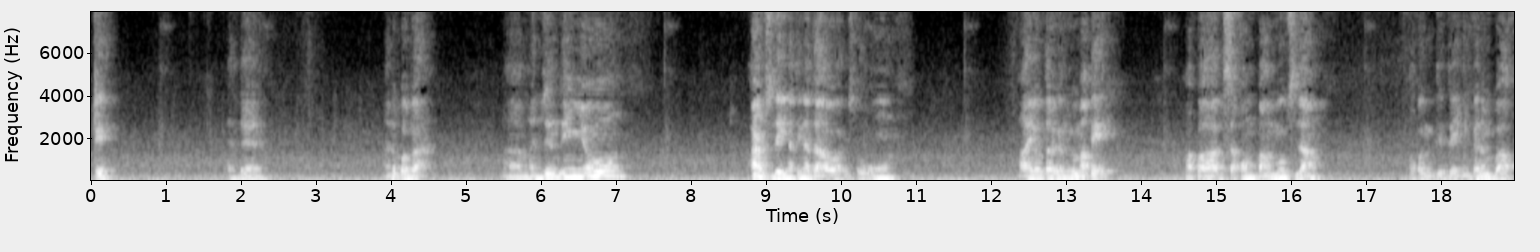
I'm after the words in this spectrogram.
Okay? And then, ano pa ba? Um, nandyan din yung arms day na tinatawag. So kung ayaw talagang lumaki, kapag sa compound moves lang, kapag nagtitraining ka ng back,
